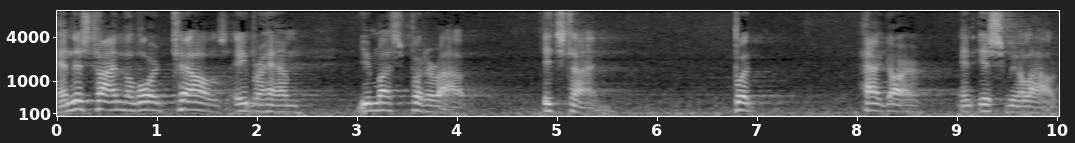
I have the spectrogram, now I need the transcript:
And this time the Lord tells Abraham, You must put her out. It's time. Put Hagar and Ishmael out.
